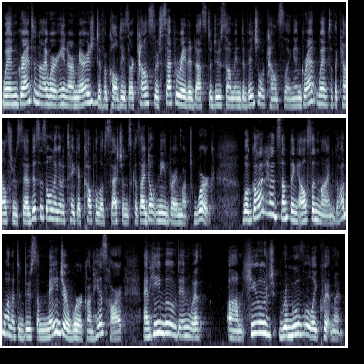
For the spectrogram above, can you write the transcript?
When Grant and I were in our marriage difficulties, our counselor separated us to do some individual counseling. And Grant went to the counselor and said, This is only going to take a couple of sessions because I don't need very much work. Well, God had something else in mind. God wanted to do some major work on his heart, and he moved in with um, huge removal equipment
